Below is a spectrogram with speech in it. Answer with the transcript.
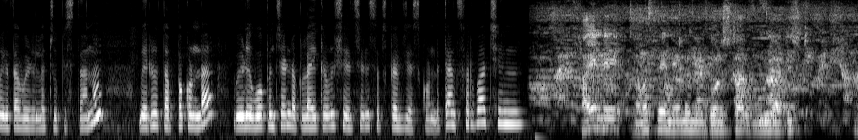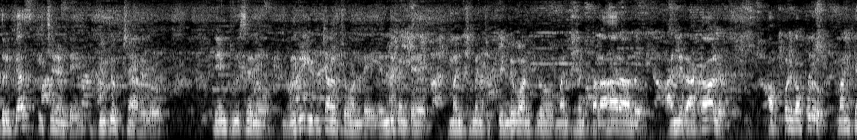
మిగతా వీడియోలో చూపిస్తాను. మీరు తప్పకుండా వీడియో ఓపెన్ చేయండి ఒక లైక్ ఇవ్వండి షేర్ చేయండి సబ్స్క్రైబ్ చేసుకోండి. థ్యాంక్స్ ఫర్ వాచింగ్ హాయ్ అండి. నమస్తే. నేను మీ gold star movie artist Durga's kitchen అండి యూట్యూబ్ ఛానల్. నేను చూశాను. మీరు యూట్యూబ్ ఛానల్ చూడండి. ఎందుకంటే మంచి మంచి పిండి వంటలు మంచి మంచి పలహారాలు అన్ని రకాలు అప్పటికప్పుడు మనకి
